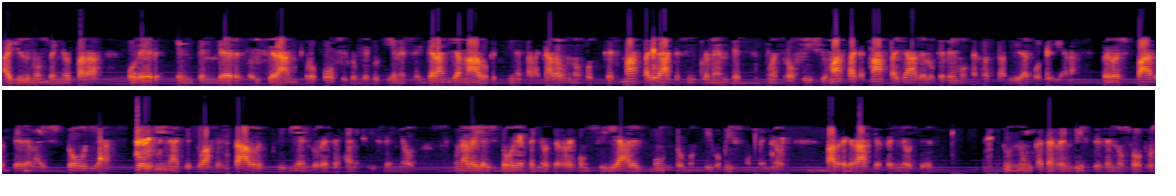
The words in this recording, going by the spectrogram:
Ayúdanos, Señor, para poder entender el gran propósito que tú tienes, el gran llamado que tú tienes para cada uno de nosotros, que es más allá que simplemente nuestro oficio, más allá, más allá de lo que vemos en nuestra vida cotidiana, pero es parte de la historia divina que tú has estado escribiendo desde Génesis, Señor una bella historia, Señor, de reconciliar el mundo contigo mismo, Señor. Padre, gracias, Señor, que tú nunca te rendiste en nosotros,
